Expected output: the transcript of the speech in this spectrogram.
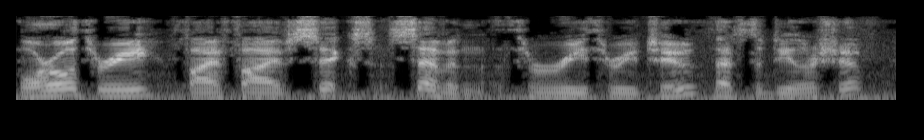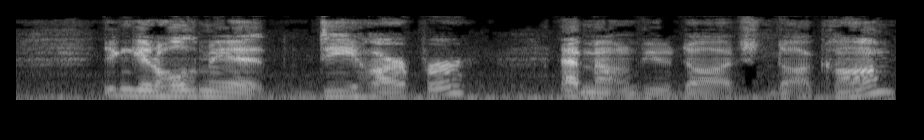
403-556-7332. That's the dealership. You can get a hold of me at dharper at mountainviewdodge.com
